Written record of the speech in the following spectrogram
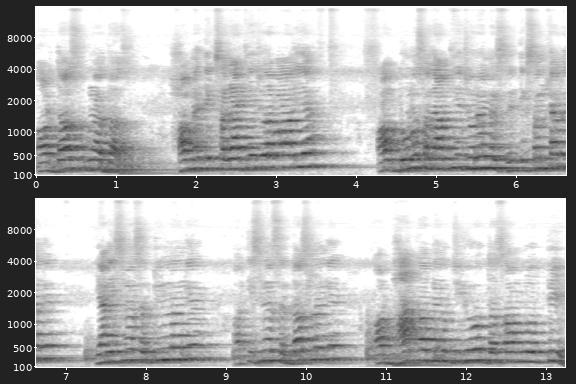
और दस गुना दस। हमने एक सजातीय जोड़ा बना लिया। अब दोनों सजातीय जोड़े में से एक संख्या लेंगे, यानी इसमें से तीन लेंगे, और इसमें से दस लेंगे, और भाग कर देंगे ज़ीरो दशमलव तीन।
